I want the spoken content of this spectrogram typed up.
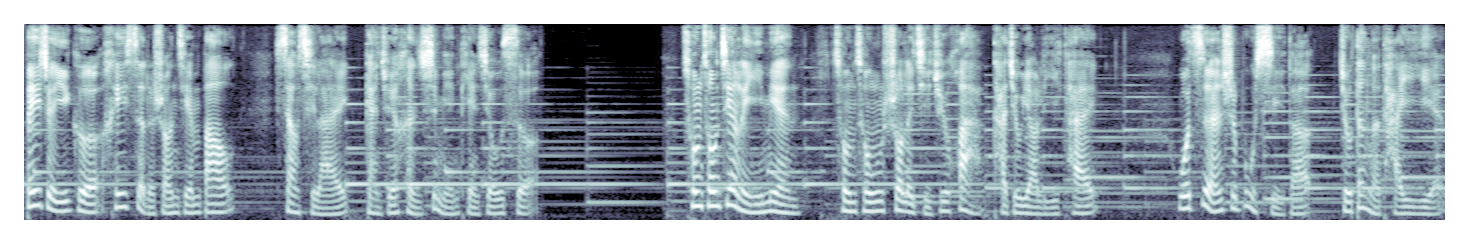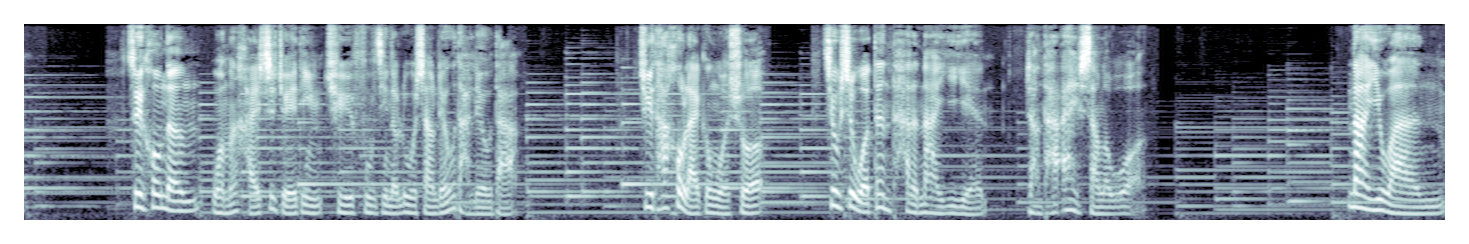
背着一个黑色的双肩包。笑起来感觉很是腼腆羞涩。匆匆见了一面，匆匆说了几句话，他就要离开。我自然是不喜的，就瞪了他一眼。最后呢，我们还是决定去附近的路上溜达溜达。据他后来跟我说，就是我瞪他的那一眼，让他爱上了我。那一晚，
